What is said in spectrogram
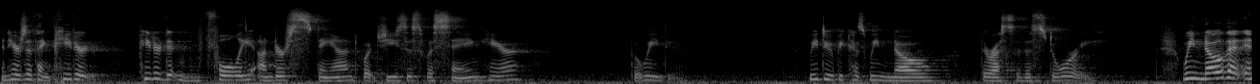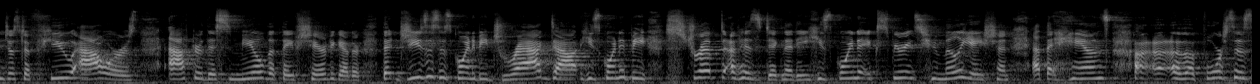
And here's the thing Peter, Peter didn't fully understand what Jesus was saying here, but we do. We do because we know the rest of the story. We know that in just a few hours after this meal that they've shared together, that Jesus is going to be dragged out. He's going to be stripped of his dignity. He's going to experience humiliation at the hands uh, uh, of forces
